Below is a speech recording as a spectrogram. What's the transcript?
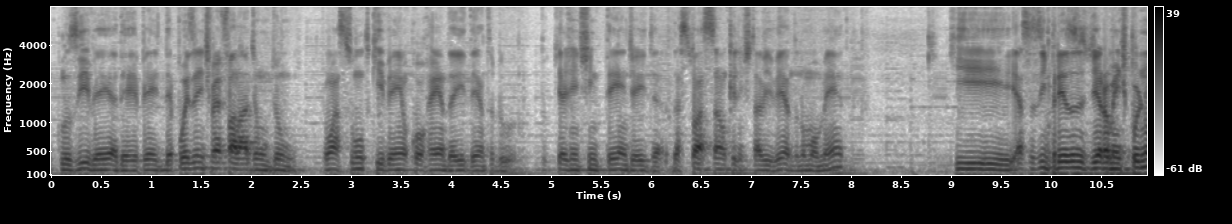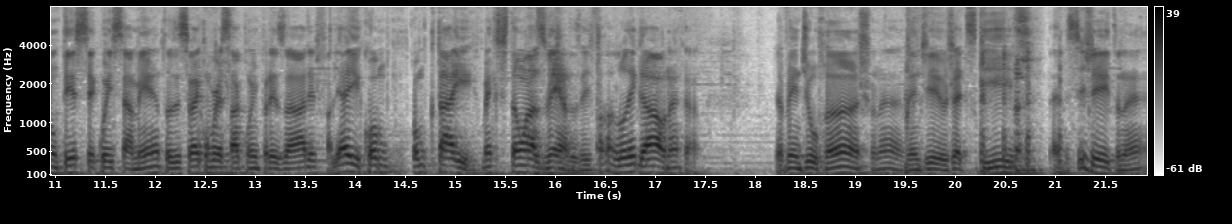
inclusive, aí, de repente, depois a gente vai falar de um, de um, de um assunto que vem ocorrendo aí dentro do, do que a gente entende aí da, da situação que a gente está vivendo no momento que essas empresas, geralmente, por não ter sequenciamento, às vezes você vai conversar com o empresário, ele fala, e aí, como, como que tá aí? Como é que estão as vendas? Ele fala, legal, né, cara? Já vendi o rancho, né? Vendi o jet ski, é desse jeito, né?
